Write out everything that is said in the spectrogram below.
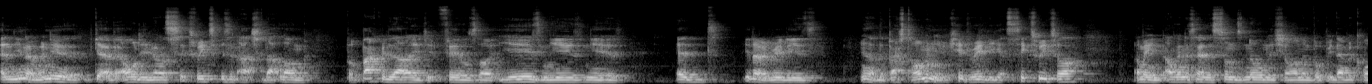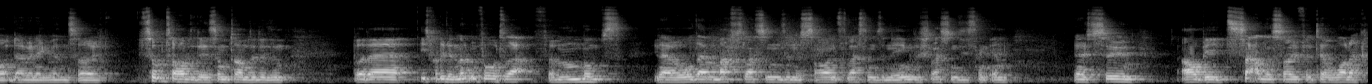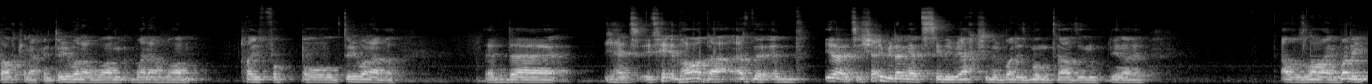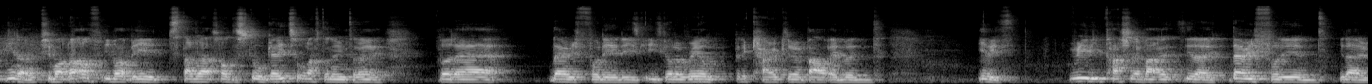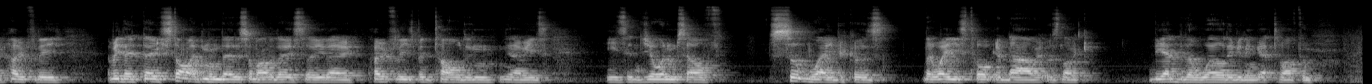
And, you know, when you get a bit older, you realise six weeks isn't actually that long. But back when you're that age, it feels like years and years and years. And, you know, it really is, you know, the best time when you're a kid, really. You get six weeks off. I mean, I'm going to say the sun's normally shining, but we never quite know in England. So sometimes it is, sometimes it isn't. But uh, he's probably been looking forward to that for months. You know, all them maths lessons and the science lessons and the English lessons. He's thinking, you know, soon I'll be sat on the sofa till one o'clock and I can do what I want when I want, play football, do whatever. And uh, yeah, it's, it's hit him hard that, hasn't it? And you know, it's a shame we don't get to see the reaction of when his mum tells him, you know, I was lying. Well, he, you know, she might not have. He might be standing outside the school gates all afternoon today. But uh, very funny, and he's he's got a real bit of character about him, and you know, he's really passionate about it. You know, very funny, and you know, hopefully, I mean, they, they started Monday the summer holidays, so you know, hopefully he's been told, and you know, he's he's enjoying himself some way because the way he's talking now, it was like the end of the world if he didn't get to have them.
